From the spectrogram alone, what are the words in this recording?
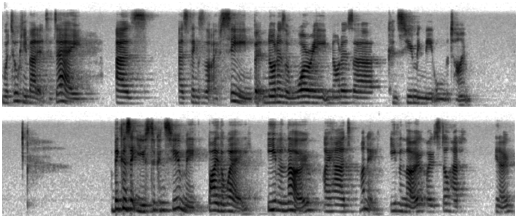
We're talking about it today as as things that I've seen, but not as a worry, not as a consuming me all the time. Because it used to consume me. By the way, even though I had money, even though I still had, you know,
